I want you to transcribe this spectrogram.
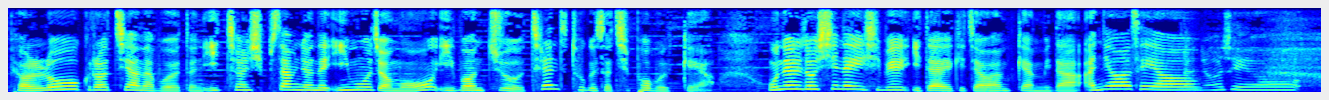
별로 그렇지 않아 보였던 2013년의 이모저모 이번 주 트렌드톡에서 짚어볼게요. 오늘도 시내 20일 이다혜 기자와 함께합니다. 안녕하세요. 네, 안녕하세요.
